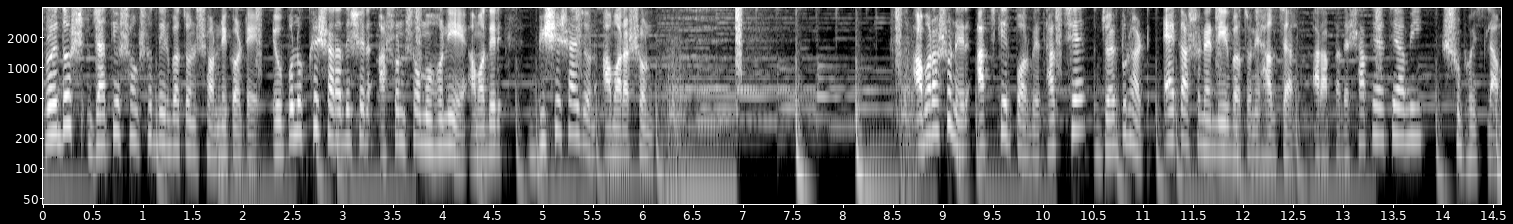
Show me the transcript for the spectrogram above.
ত্রয়োদশ জাতীয় সংসদ নির্বাচন সন্নিকটে। এ উপলক্ষে সারা দেশের আসনসমূহ নিয়ে আমাদের বিশেষ আয়োজন আমার আসন। আমার আসনের আজকের পর্বে থাকছে জয়পুরহাট এক আসনের নির্বাচনী হালচাল। আর আপনাদের সাথে আছে আমি শুভ ইসলাম।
